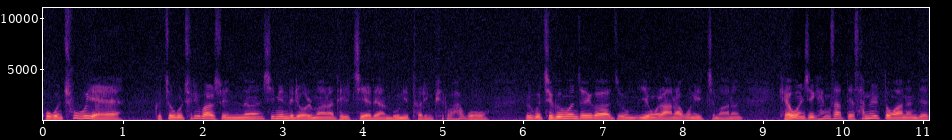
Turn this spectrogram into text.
그건 추후에 그쪽을 출입할 수 있는 시민들이 얼마나 될지에 대한 모니터링 필요하고 그리고 지금은 저희가 좀 이용을 안 하고는 있지만은 개원식 행사 때 3일 동안은 이제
